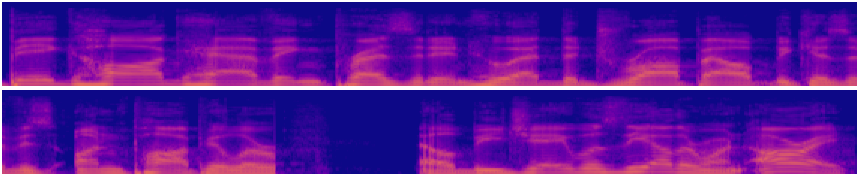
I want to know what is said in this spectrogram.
big hog having president who had to drop out because of his unpopular LBJ was the other one. All right.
